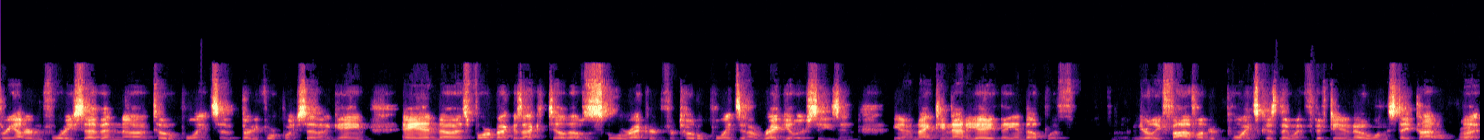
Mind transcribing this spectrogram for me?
347 uh, total points, so 34.7 a game. And uh, as far back as I could tell, that was a school record for total points in a regular season. You know, 1998 they end up with nearly 500 points because they went 15 and 0, won the state title. Right.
